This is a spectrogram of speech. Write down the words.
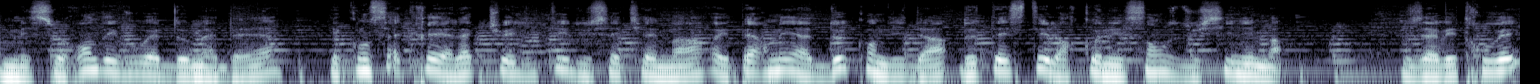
mais ce rendez-vous hebdomadaire est consacré à l'actualité du 7e art et permet à deux candidats de tester leur connaissance du cinéma. Vous avez trouvé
